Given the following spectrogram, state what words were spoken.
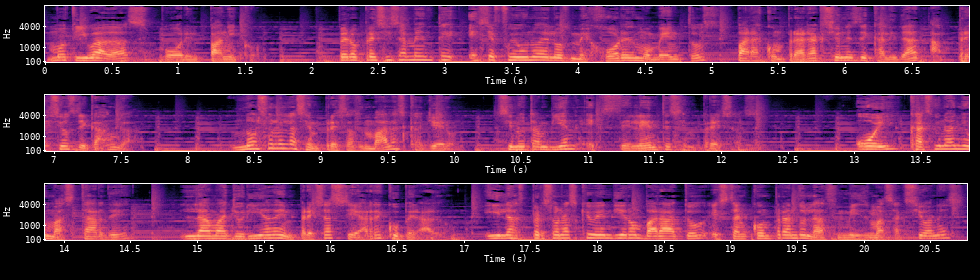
motivadas por el pánico. Pero precisamente ese fue uno de los mejores momentos para comprar acciones de calidad a precios de ganga. No solo las empresas malas cayeron, sino también excelentes empresas. Hoy, casi un año más tarde, la mayoría de empresas se ha recuperado y las personas que vendieron barato están comprando las mismas acciones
